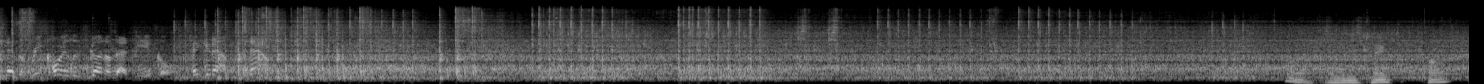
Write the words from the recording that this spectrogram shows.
They have a recoilless gun on that vehicle. Take it out, now! Oh, a little tank car.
